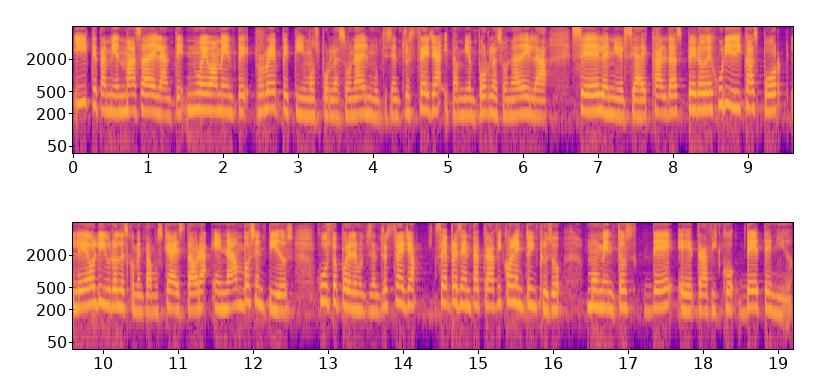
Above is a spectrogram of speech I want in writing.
y que también más adelante nuevamente repetimos por la zona del multicentro Estrella y también por la zona de la sede de la Universidad de Caldas, pero de jurídicas por Leo Libros. Les comentamos que a esta hora en ambos sentidos, justo por el multicentro Estrella, se presenta tráfico lento, incluso momentos de eh, tráfico detenido.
